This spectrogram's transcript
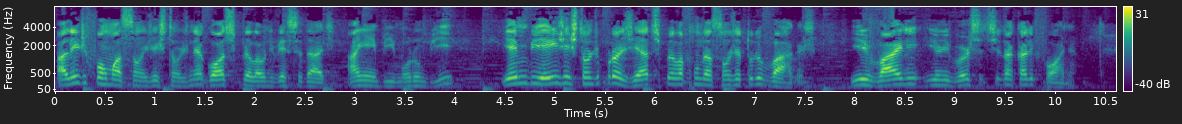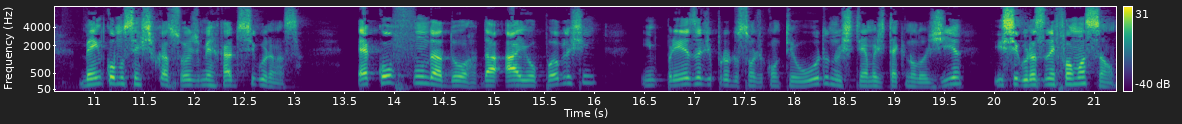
além de formação em gestão de negócios pela Universidade IMB Morumbi e MBA em Gestão de Projetos pela Fundação Getúlio Vargas e Irvine University na Califórnia, bem como certificações de mercado de segurança. É cofundador da IO Publishing, empresa de produção de conteúdo nos temas de tecnologia e segurança da informação,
